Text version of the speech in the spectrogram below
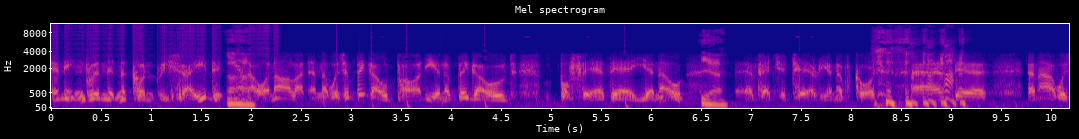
in England in the countryside, you Uh-huh. know, and all that. And there was a big old party and a big old buffet there, you know. Yeah. Uh, vegetarian, of course. and uh, and I was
